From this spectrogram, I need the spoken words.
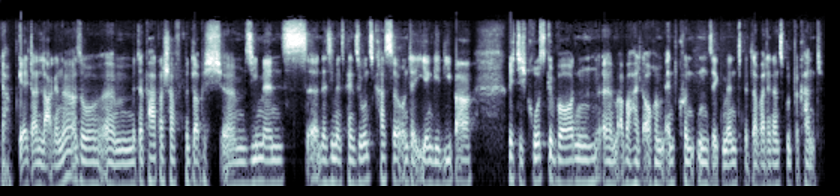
ja, Geldanlage, ne? also ähm, mit der Partnerschaft mit, glaube ich, ähm, Siemens, äh, der Siemens Pensionskasse und der ING DIBA richtig groß geworden, ähm, aber halt auch im Endkundensegment mittlerweile ganz gut bekannt.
